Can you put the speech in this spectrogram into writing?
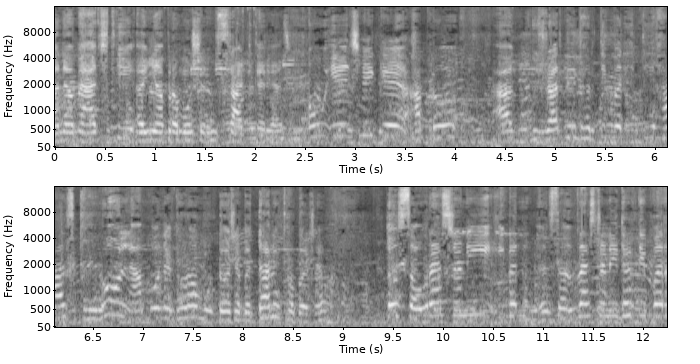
અને અમે આજથી અહીંયા પ્રમોશન સ્ટાર્ટ કર્યા છે. હું એ છે કે આપણો આ ગુજરાતની ધરતી પર ઇતિહાસ ઘણો લાંબો અને ઘણો મોટો છે, બધાને ખબર છે. તો સૌરાષ્ટ્રની ઇવન સૌરાષ્ટ્રની ધરતી પર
